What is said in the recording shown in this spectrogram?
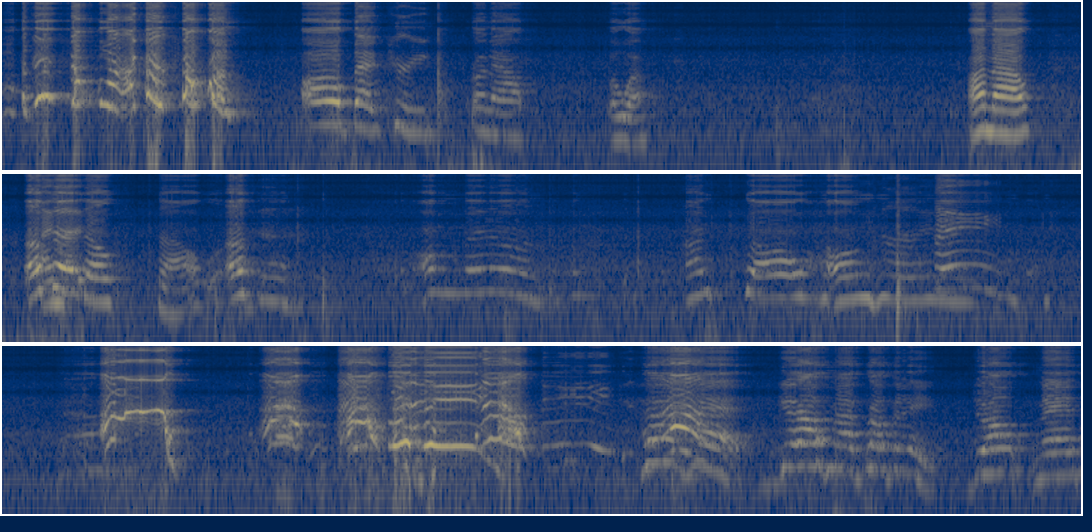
I got someone! I got someone! Oh, battery. Run out. Oh, oh well. Oh no. Okay. I'm so sour. Okay. Oh man. I'm so hungry. Ah! Ah! Ah! Help me! Help me! Quiet! Get off my property. Don't mess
